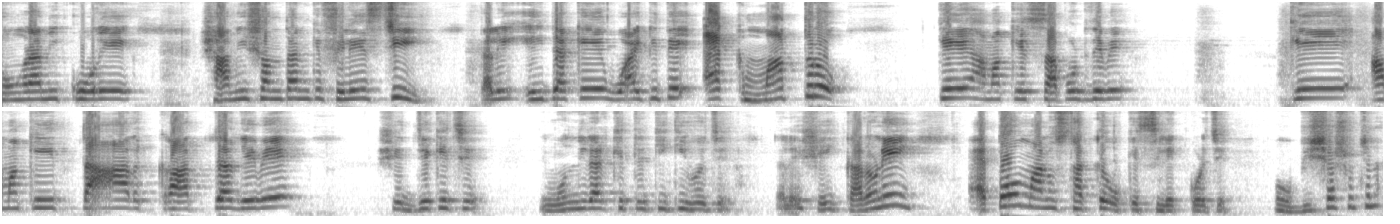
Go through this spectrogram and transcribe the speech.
নোংরামি করে স্বামী সন্তানকে ফেলে এসেছি, তাহলে এইটাকে ওয়াইটিতে একমাত্র কে আমাকে সাপোর্ট দেবে? কে আমাকে তার কাজটা দেবে? সে দেখেছে মন্দিরার ক্ষেত্রে কি কি হয়েছে। তাহলে সেই কারণেই এত মানুষ থাকতে ওকে সিলেক্ট করেছে। ও বিশ্বাস হচ্ছে না?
